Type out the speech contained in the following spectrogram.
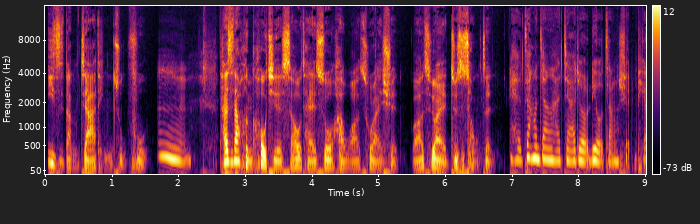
一直当家庭主妇，嗯，他是到很后期的时候才说好，我要出来选，我要出来就是从政。哎，这样这样，他家就有六张选票。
